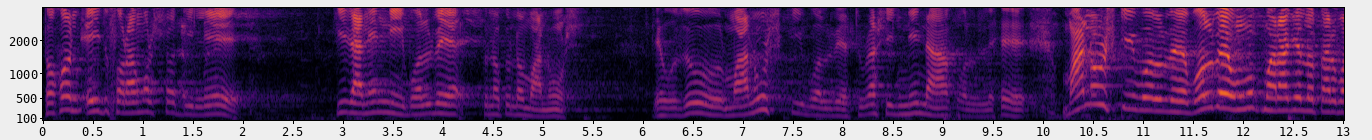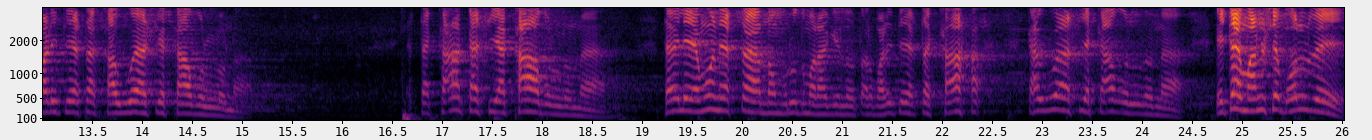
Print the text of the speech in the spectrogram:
তখন এই পরামর্শ দিলে, কি জানেননি? বলবে কোনো কোনো মানুষ যে, হুজুর, মানুষ কি বলবে? তোরা সিন্নি না করলে। মানুষ কি বলবে? বলবে, অমুক মারা গেল, তার বাড়িতে একটা কাউয়া আসিয়া কা বলল না। একটা কা কাশিয়া খা বলল না। তাইলে এমন একটা নমরুদ মারা গেল, তার বাড়িতে একটা খা কাউয়া আসিয়া কা বলল না। এটা মানুষে বলবে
